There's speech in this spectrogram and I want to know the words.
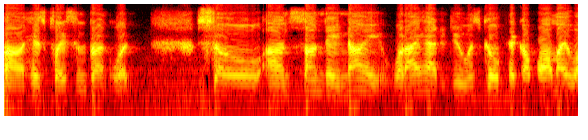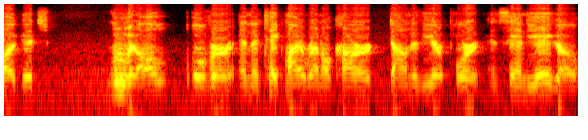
uh, his place in Brentwood. So on Sunday night, what I had to do was go pick up all my luggage, move it all over, and then take my rental car down to the airport in San Diego,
